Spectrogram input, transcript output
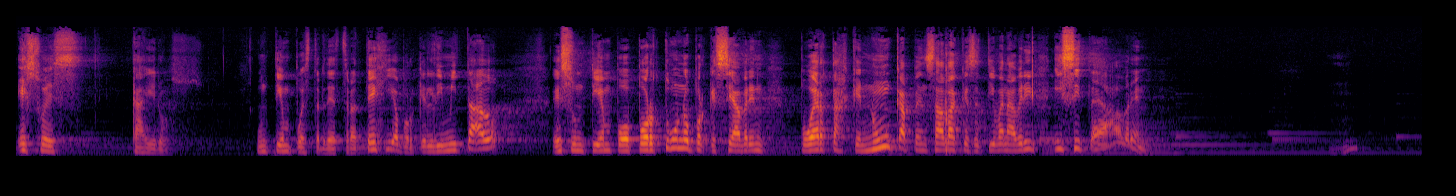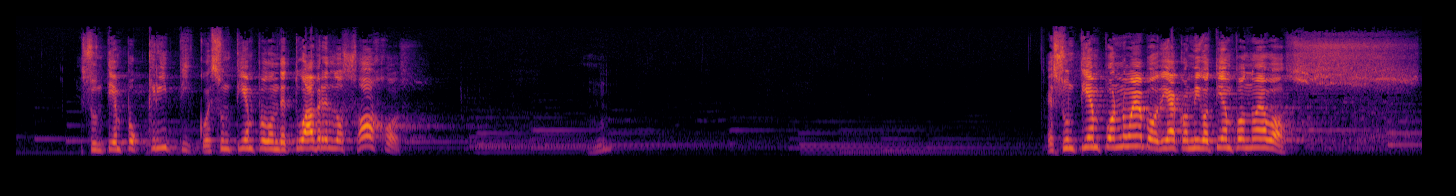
Eso es Kairos un tiempo de estrategia porque es limitado, es un tiempo oportuno porque se abren puertas que nunca pensaba que se te iban a abrir y si te abren. Es un tiempo crítico, es un tiempo donde tú abres los ojos. Es un tiempo nuevo, diga conmigo, tiempos nuevos.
